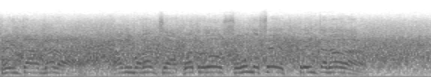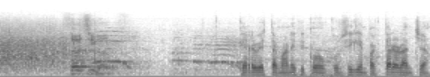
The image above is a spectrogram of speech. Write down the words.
30 nada. Ánimo Arancha. 4-2. Segundo set. 30 nada. 30 love. Qué revés tan magnífico consigue impactar a Arancha.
